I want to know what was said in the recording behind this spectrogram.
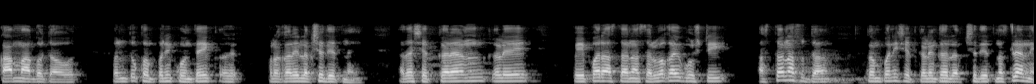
काम मागत आहोत परंतु कंपनी कोणत्याही क- प्रकारे लक्ष देत नाही. आता शेतकऱ्यांकडे पेपर असताना सर्व काही गोष्टी असतानासुद्धा कंपनी शेतकऱ्यांकडे लक्ष देत नसल्याने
